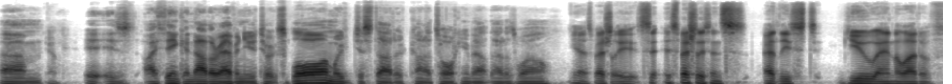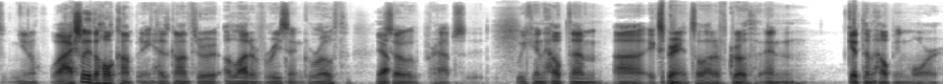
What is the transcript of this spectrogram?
um, Yeah. is I think another avenue to explore, and we've just started kind of talking about that as well. Yeah, especially especially since at least you and a lot of you know, well, actually, the whole company has gone through a lot of recent growth. Yeah. So perhaps we can help them uh, experience a lot of growth and get them helping more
